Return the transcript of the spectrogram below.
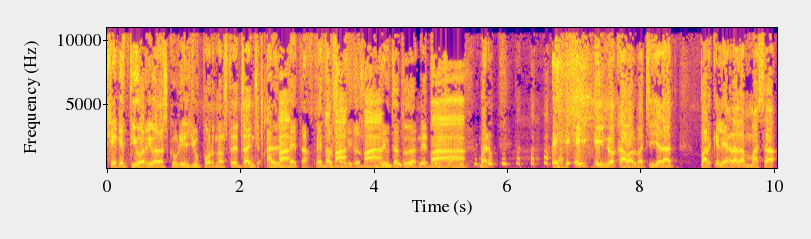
Si aquest tio arriba a descobrir el YouPorn als 13 anys, el Va. peta. Peta els Va, servidors. va. Riu-te tu de net. Va. Bueno, ell, ell, ell no acaba el batxillerat perquè li agraden massa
